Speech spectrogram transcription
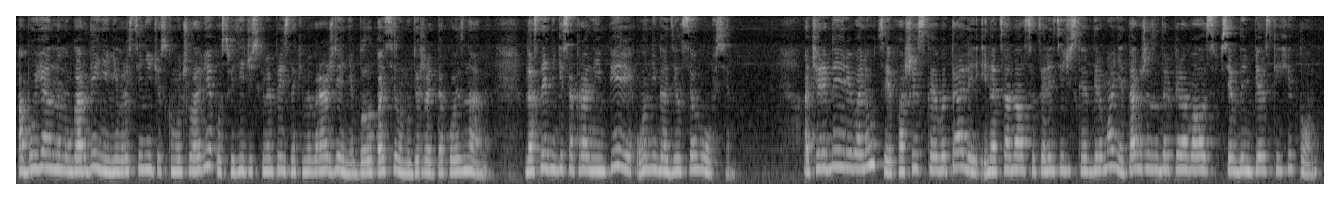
обуянному гордыне неврастеническому человеку с физическими признаками вырождения было по силам удержать такое знамя. В наследники сакральной империи он не годился вовсе. Очередные революции, фашистская в Италии и национал-социалистическая в Германии, также задрапировалась в псевдоимперский хитон –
